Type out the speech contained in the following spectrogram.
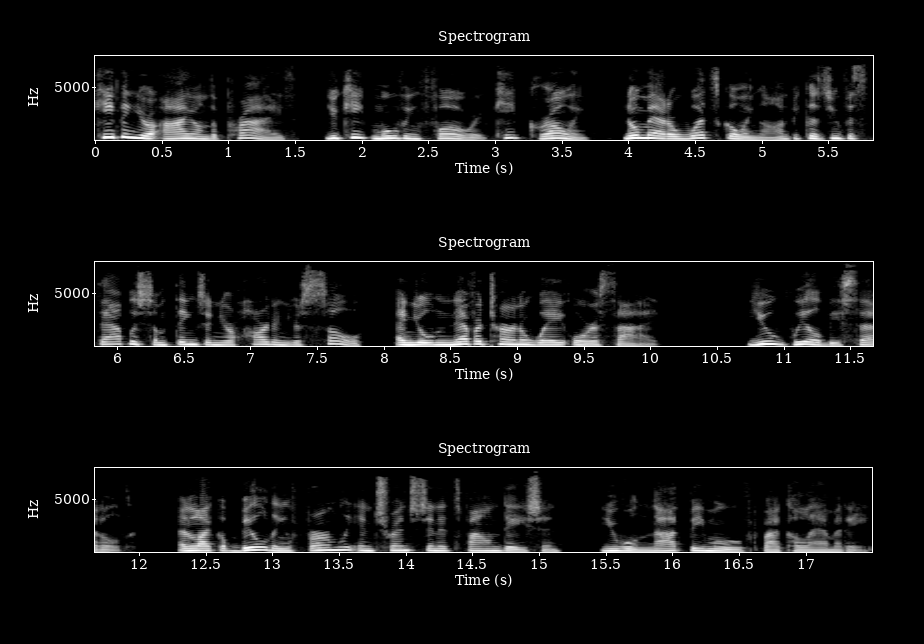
Keeping your eye on the prize, you keep moving forward, keep growing, no matter what's going on, because you've established some things in your heart and your soul, and you'll never turn away or aside. You will be settled, and like a building firmly entrenched in its foundation, you will not be moved by calamity.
